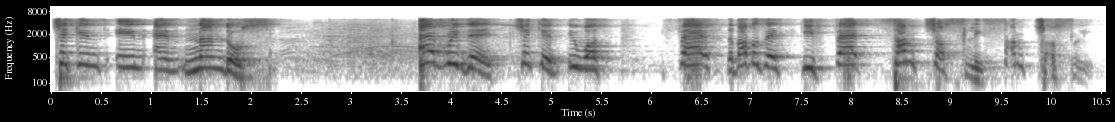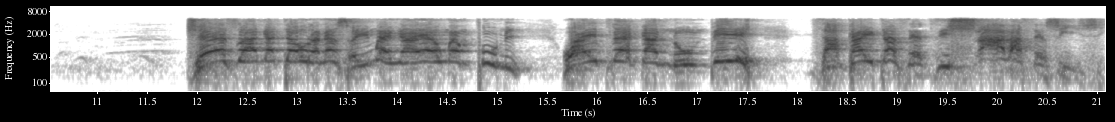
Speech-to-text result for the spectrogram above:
chickens in and Nando's. Every day, chicken. It was fed, the Bible says he fed sumptuously, sumptuously. Jesu akataura nezveimwe nyaya yeumwe mupfumi waipfeka nhumbi dzakaita sedzishava sezvizvi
